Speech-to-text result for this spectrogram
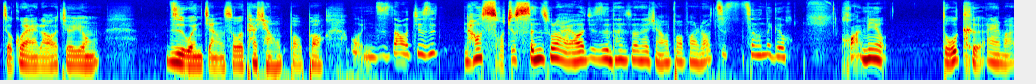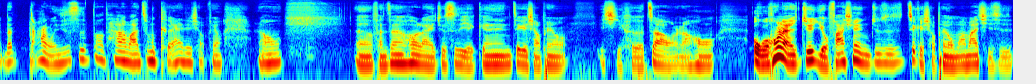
走过来，然后就用日文讲说他想要抱抱。哦，你知道就是。然后手就伸出来哦，就是他说他想要抱抱，然后知知道那个画面有多可爱嘛？那当然我就是抱他嘛，这么可爱的小朋友。然后，呃，反正后来就是也跟这个小朋友一起合照。然后我后来就有发现，就是这个小朋友妈妈其实，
